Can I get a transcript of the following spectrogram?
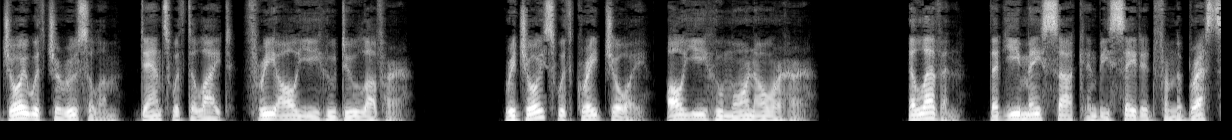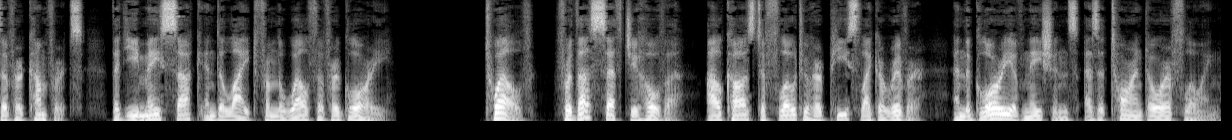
joy with Jerusalem, dance with delight, three all ye who do love her. Rejoice with great joy, all ye who mourn o'er her. 11. That ye may suck and be sated from the breasts of her comforts, that ye may suck and delight from the wealth of her glory. 12. For thus saith Jehovah, I'll cause to flow to her peace like a river, and the glory of nations as a torrent o'erflowing.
